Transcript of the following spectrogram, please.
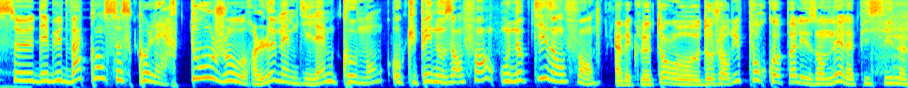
ce début de vacances scolaires, toujours le même dilemme, comment occuper nos enfants ou nos petits-enfants Avec le temps d'aujourd'hui, pourquoi pas les emmener à la piscine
